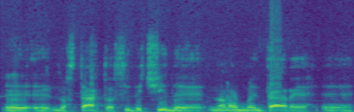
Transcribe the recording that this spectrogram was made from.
eh, lo Stato si decide non aumentare eh,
